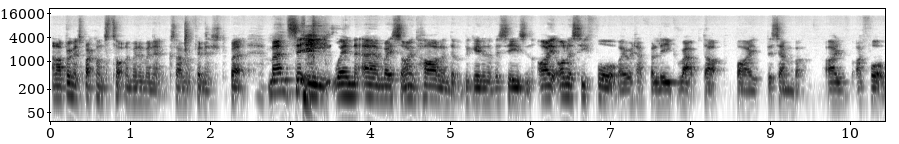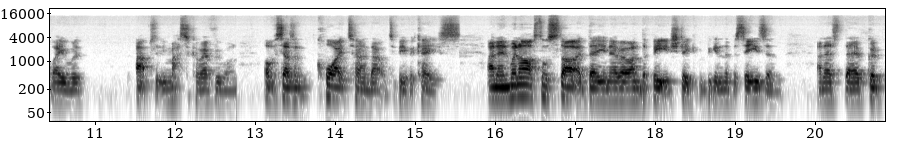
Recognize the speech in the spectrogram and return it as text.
and I'll bring us back onto Tottenham in a minute because I haven't finished. But Man City, when um, they signed Haaland at the beginning of the season, I honestly thought they would have the league wrapped up by December. I, I thought they would absolutely massacre everyone. Obviously, hasn't quite turned out to be the case. And then when Arsenal started their, you know, their undefeated streak at the beginning of the season, and as their good,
